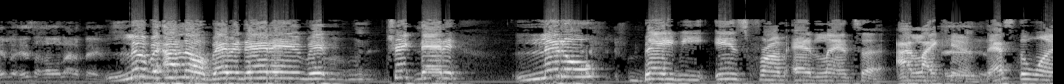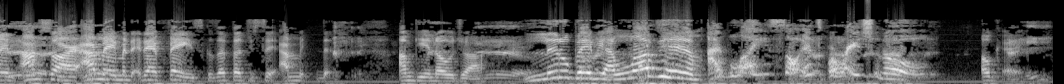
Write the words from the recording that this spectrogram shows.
look. look, it's a whole lot of babies. Little bit. I know, baby daddy, baby, trick daddy. Lil Baby is from Atlanta. I like him. Yeah. That's the one. Yeah. I'm sorry. I made my, that face because I thought you said I'm. I'm getting old, y'all. Yeah. Lil Baby, I love him. I love. He's so inspirational. And Okay. he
